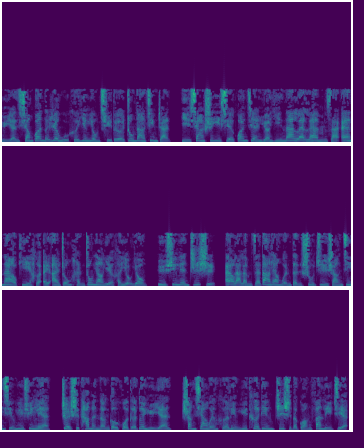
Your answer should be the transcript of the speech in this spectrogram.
语言相关的任务和应用取得重大进展。以下是一些关键原因：LLM 在 NLP 和 AI 中很重要也很有用。预训练知识：LLM 在大量文本数据上进行预训练，这使它们能够获得对语言、上下文和领域特定知识的广泛理解。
